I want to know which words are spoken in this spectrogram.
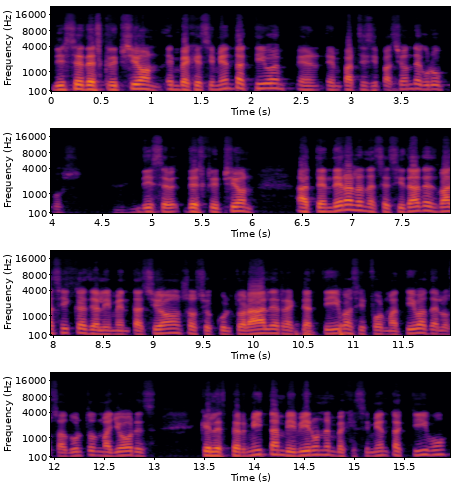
Dice descripción, envejecimiento activo en, en- en participación de grupos. Dice descripción, atender a las necesidades básicas de alimentación, socioculturales, recreativas y formativas de los adultos mayores que les permitan vivir un envejecimiento activo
